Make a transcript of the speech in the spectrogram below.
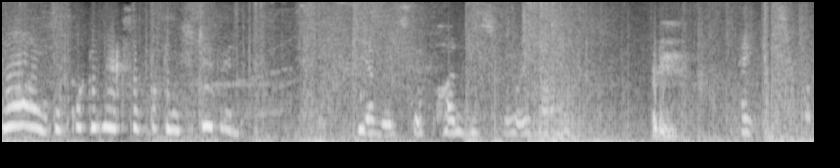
Why? The fucking mechs are fucking stupid. Yeah, but it's still part of the storyline. hey? Guess what?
